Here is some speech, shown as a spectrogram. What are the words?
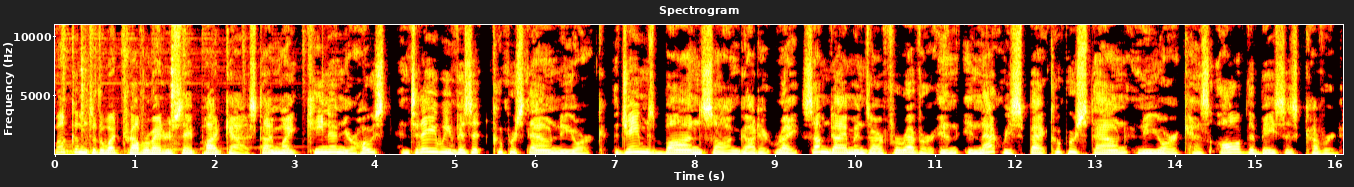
Welcome to the What Travel Writers Say podcast. I'm Mike Keenan, your host, and today we visit Cooperstown, New York. The James Bond song got it right. Some diamonds are forever, and in that respect, Cooperstown, New York has all of the bases covered.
